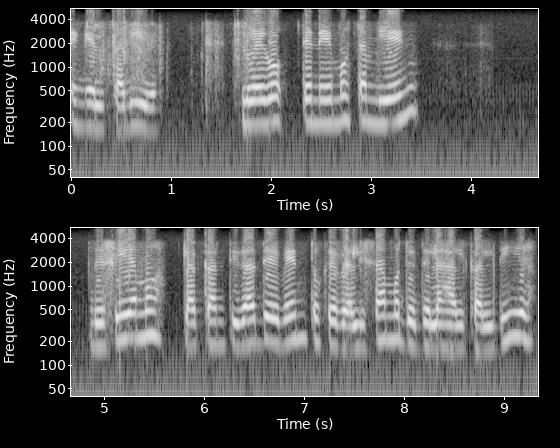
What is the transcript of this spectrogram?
en el Caribe. Luego tenemos también, decíamos, la cantidad de eventos que realizamos desde las alcaldías,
